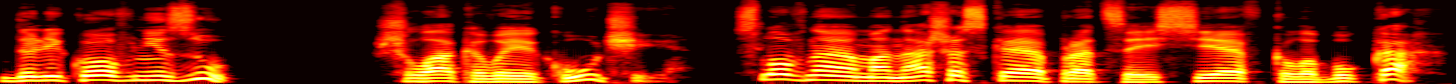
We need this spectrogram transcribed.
далеко внизу. Шлаковые кучи, словно монашеская процессия в клобуках.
